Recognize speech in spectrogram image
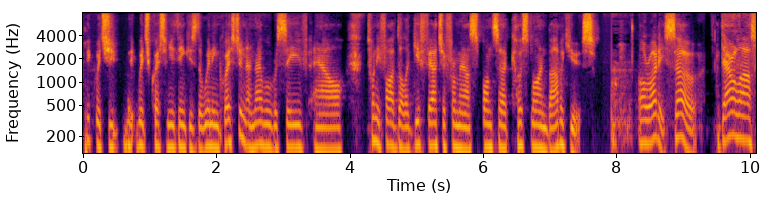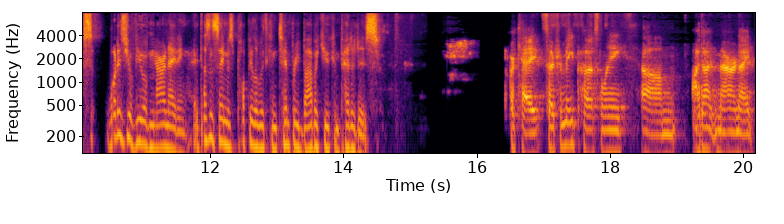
pick which, you, which question you think is the winning question. And they will receive our $25 gift voucher from our sponsor, Coastline Barbecues. Alrighty, so Daryl asks, "What is your view of marinating? It doesn't seem as popular with contemporary barbecue competitors." Okay, so for me personally, um, I don't marinate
